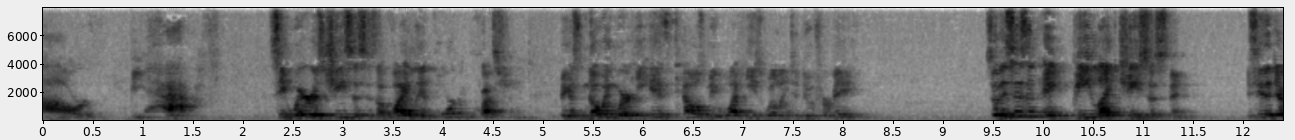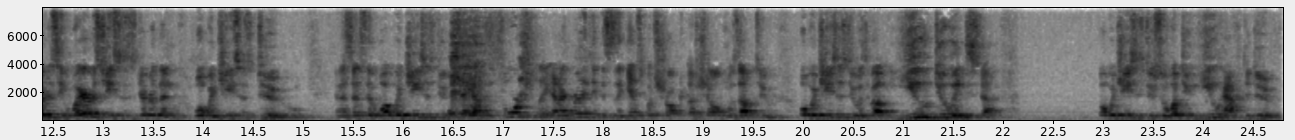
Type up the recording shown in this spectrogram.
our behalf. See, where is Jesus is a vitally important question because knowing where he is tells me what he's willing to do for me. So this isn't a be like Jesus thing. You see the difference? See, where is Jesus is different than what would Jesus do, in the sense that what would Jesus do today, unfortunately, and I really think this is against what uh, Sheldon was up to, what would Jesus do is about you doing stuff. What would Jesus do? So what do you have to do?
